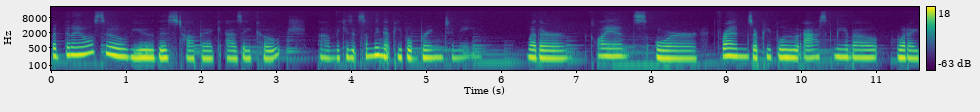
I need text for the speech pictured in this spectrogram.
But then I also view this topic as a coach um, because it's something that people bring to me, whether clients or friends or people who ask me about what I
